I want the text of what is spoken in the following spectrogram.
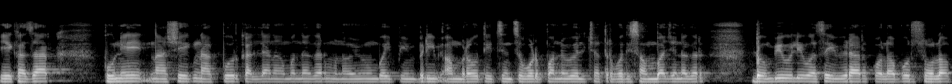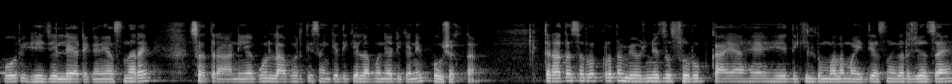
एक हजार पुणे नाशिक नागपूर कल्याण अहमदनगर नवी मुंबई पिंपरी अमरावती चिंचवड पनवेल छत्रपती संभाजीनगर डोंबिवली वसई विरार कोल्हापूर सोलापूर हे जिल्हे या ठिकाणी असणार आहे. सतरा आणि एकूण लाभार्थी संख्या देखील आपण या ठिकाणी पाहू शकता. तर आता सर्वात प्रथम योजनेचं स्वरूप काय आहे हे देखील तुम्हाला माहिती असणं गरजेचं आहे.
